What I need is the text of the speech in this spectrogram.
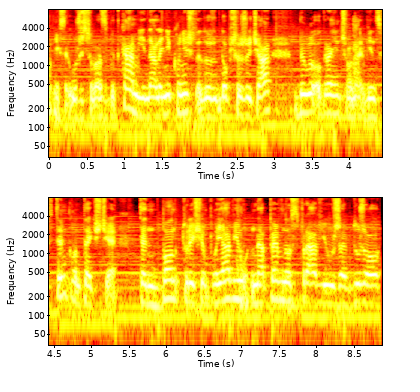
no nie chcę użyć słowa zbytkami, no ale niekonieczne do, do przeżycia, były ograniczone, więc w tym kontekście ten bon, który się pojawił, na pewno sprawił, że dużo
